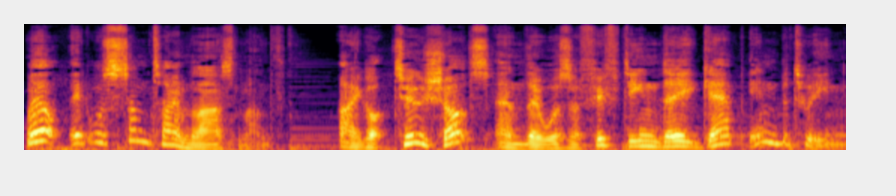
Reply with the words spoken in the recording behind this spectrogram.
Well, it was sometime last month. I got two shots and there was a 15 day gap in between.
